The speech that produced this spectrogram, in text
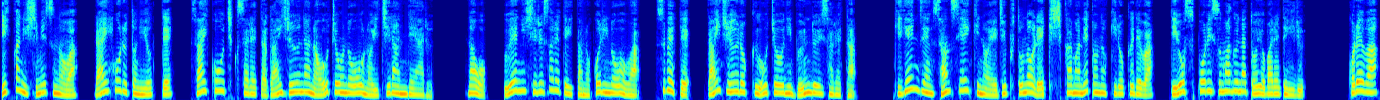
以下に示すのは、ライホルトによって再構築された第17王朝の王の一覧である。なお、上に記されていた残りの王は、すべて第16王朝に分類された。紀元前3世紀のエジプトの歴史家マネトの記録では、ディオスポリスマグナと呼ばれている。これは、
